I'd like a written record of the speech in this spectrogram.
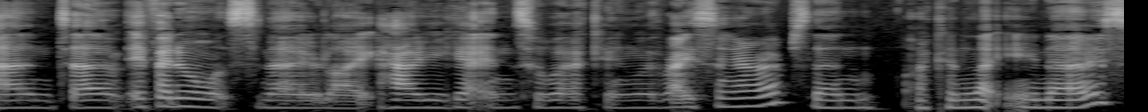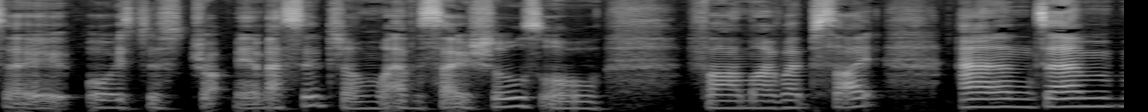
And um, if anyone wants to know like how you get into working with racing Arabs, then I can let you know. So always just drop me a message on whatever socials or via my website. And um,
